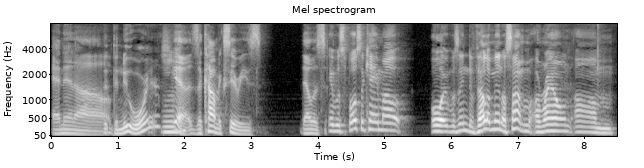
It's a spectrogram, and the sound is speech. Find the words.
and then uh, The, the new Warriors? Yeah, it's a comic series that was It was supposed to came out, or it was in development, or something around. um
